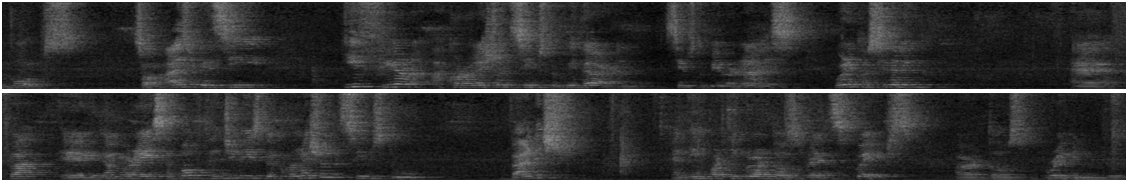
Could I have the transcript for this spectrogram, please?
evolves. So as you can see, if here a correlation seems to be there and seems to be very nice, when considering uh, flat uh, gamma rays above 10 GeVs, the correlation seems to vanish, and in particular those red squares are those breaking the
